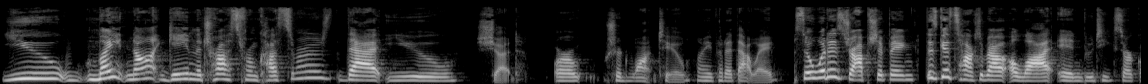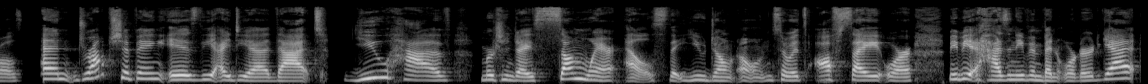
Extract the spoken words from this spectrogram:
you might not gain the trust from customers that you should or should want to. Let me put it that way. So what is drop shipping? This gets talked about a lot in boutique circles. And drop shipping is the idea that you have merchandise somewhere else that you don't own. So it's offsite or maybe it hasn't even been ordered yet.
